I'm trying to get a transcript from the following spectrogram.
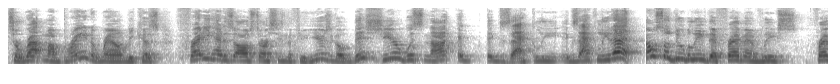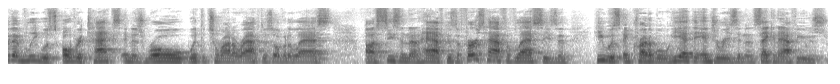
to wrap my brain around because Freddie had his All-Star season a few years ago. This year was not exactly exactly that. I also do believe that Fred VanVleet, Fred VanVleet was overtaxed in his role with the Toronto Raptors over the last uh, season and a half because the first half of last season he was incredible. He had the injuries, and in the second half, he was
